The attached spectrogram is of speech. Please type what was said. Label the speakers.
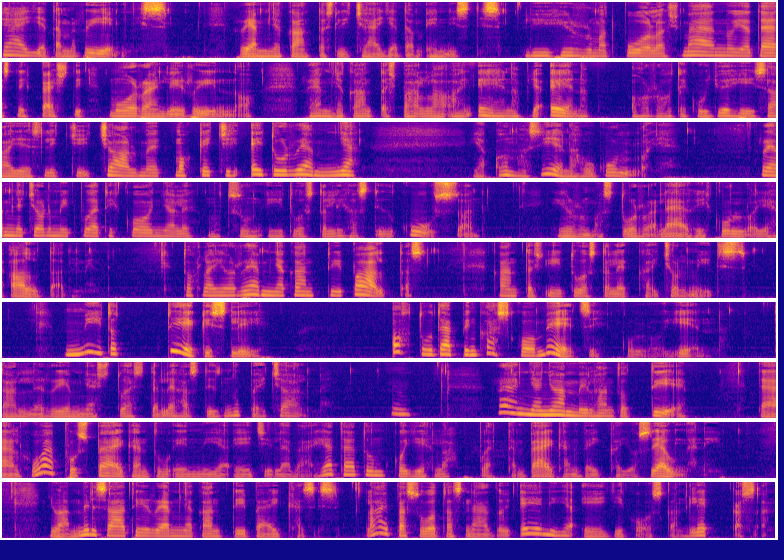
Speaker 1: tjäijätam riemnis. Rämjä kantas li tjäijätam ennistis. Li hirmat puolas mäännu ja täsni pästi muorain li rinno. Rämjä kantas pallaa ain eenap ja eenap. Orote ku jöhi saajes litsi chalme, mohketsi ei tuu rämjä. Ja oma sienahu kulloje. Rämjä cholmit puati konjalle, mut sun ei tuosta lihasti kuussan. Hirmas turra läyhi kulloje altadmin. Tohla jo rämjä kantti paltas. Kantas i tuosta lekkai cholmiitis. Miito tiekisli. Ohtuu täppin kaskoo meetsi, kulloo jenna. Talle riemjäs tuosta lehasti nupe chalme. Hmm. Ränjä jammilhan tot tie. Tääl huopus päikän tuu enni ja eitsi lävää hätätum, ko jehlahpuättän päikän veikka jo säungäni. Jammil saatiin rämjä kantti päikäsis. Laipa suotas näätoi eni ja eiji koskan lekkasan.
